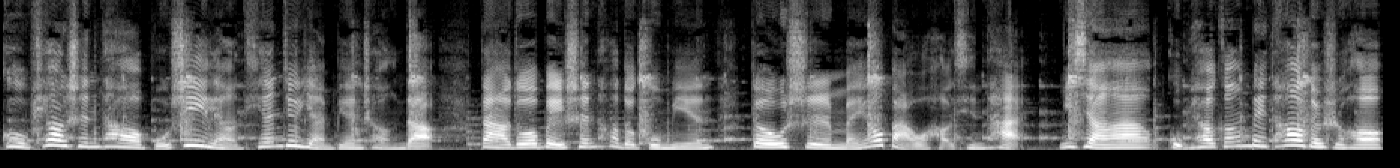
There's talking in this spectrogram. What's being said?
股票深套不是一两天就演变成的，大多被深套的股民都是没有把握好心态。你想啊，股票刚被套的时候，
